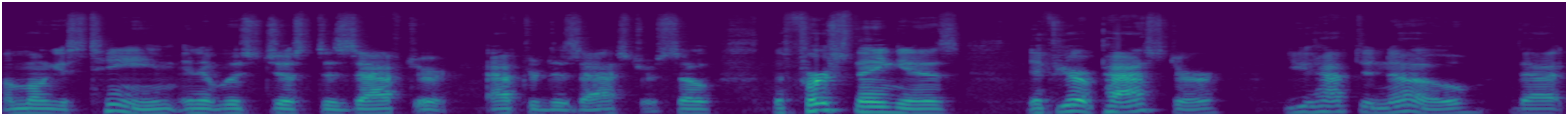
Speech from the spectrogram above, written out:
among his team, and it was just disaster after disaster. So the first thing is, if you're a pastor, you have to know that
